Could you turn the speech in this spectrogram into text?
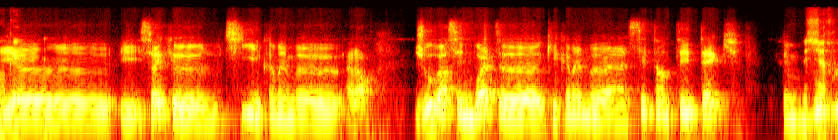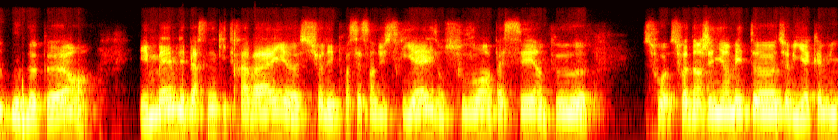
Euh, et, c'est vrai que l'outil est quand même. Euh, alors, j'ouvre, hein, c'est une boîte euh, qui est quand même assez teintée tech, comme beaucoup de développeurs. Et même les personnes qui travaillent sur les process industriels, ils ont souvent un passé un peu, soit, soit d'ingénieur méthode, mais il y a quand même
